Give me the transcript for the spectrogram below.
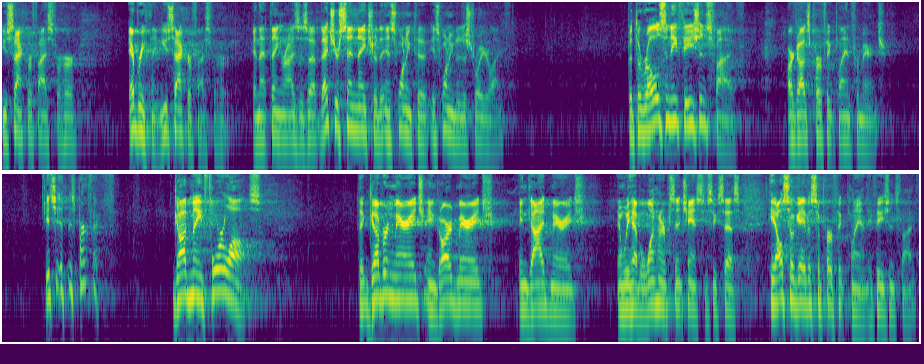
you sacrifice for her, everything, you sacrifice for her, and that thing rises up. That's your sin nature, that it's wanting to, it's wanting to destroy your life. But the roles in Ephesians 5 are God's perfect plan for marriage. It's, it's perfect. God made four laws that govern marriage and guard marriage and guide marriage, and we have a 100% chance of success. He also gave us a perfect plan, Ephesians 5.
